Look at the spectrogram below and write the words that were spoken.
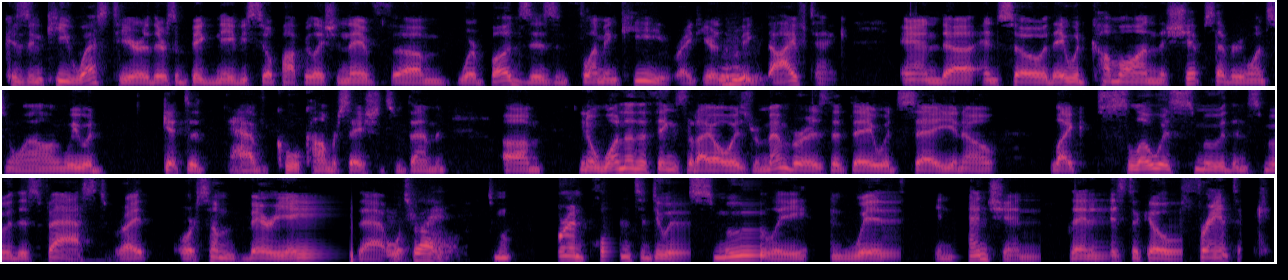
because in Key West here, there's a big Navy SEAL population. They have um, where Buds is in Fleming Key, right here, the mm-hmm. big dive tank, and uh, and so they would come on the ships every once in a while, and we would get to have cool conversations with them. And um, you know, one of the things that I always remember is that they would say, you know, like slow is smooth and smooth is fast, right? Or some variation of that. That's right. It's more important to do it smoothly and with intention than it is to go frantic.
